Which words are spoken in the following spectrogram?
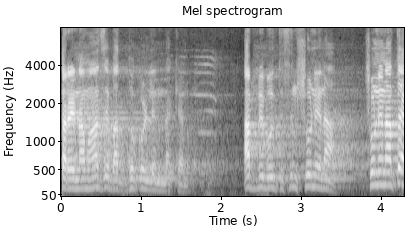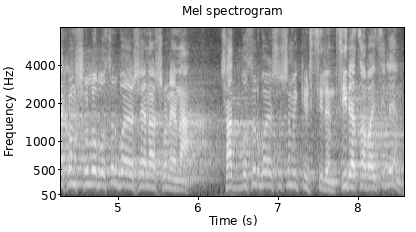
তারে নামাজে বাধ্য করলেন না কেন? আপনি বলতেছেন, শোনে না। শোনে না তো এখন ষোলো বছর বয়সে না, শোনে না। সাত বছর বয়সের সময় কিটছিলেন চিরা চাবাইছিলেন?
